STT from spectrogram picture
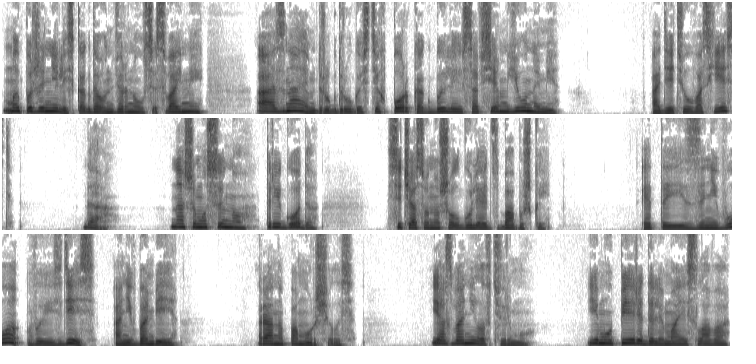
Мы поженились, когда он вернулся с войны, а знаем друг друга с тех пор, как были совсем юными». «А дети у вас есть?» «Да, Нашему сыну три года. Сейчас он ушел гулять с бабушкой. Это из-за него вы здесь, а не в Бомбее? Рано поморщилась. Я звонила в тюрьму. Ему передали мои слова,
